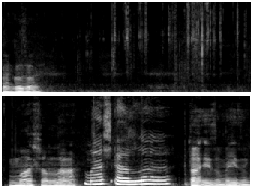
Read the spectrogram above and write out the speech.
Bangles are. Mashallah. মাশাল্লাহ That is amazing.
